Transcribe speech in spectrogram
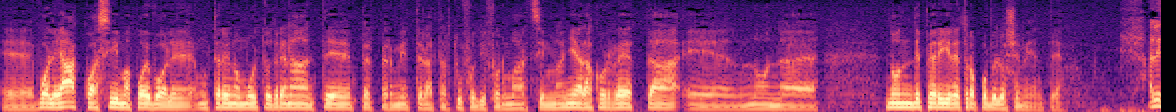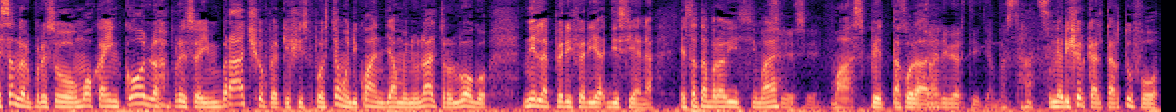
eh, vuole acqua sì, ma poi vuole un terreno molto drenante per permettere al tartufo di formarsi in maniera corretta e non, eh, non deperire troppo velocemente. Alessandro ha preso Moca in collo, ha preso in braccio perché ci spostiamo di qua, andiamo in un altro luogo nella periferia di Siena. È stata bravissima, eh? Sì, sì. Ma spettacolare. Siamo divertiti abbastanza. Una ricerca al tartufo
